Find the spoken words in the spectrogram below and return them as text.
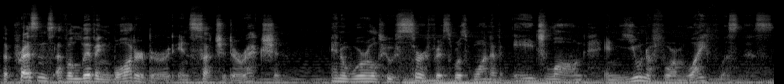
The presence of a living water bird in such a direction in a world whose surface was one of age long and uniform lifelessness,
